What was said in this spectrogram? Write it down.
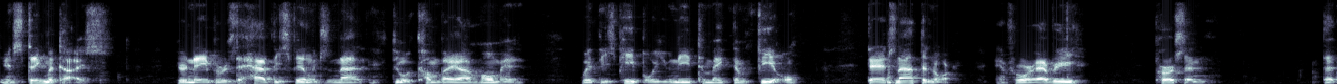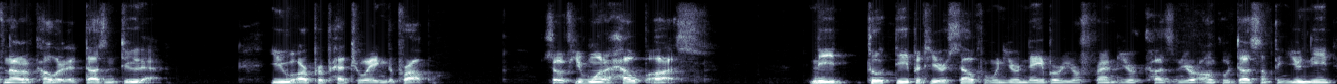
and stigmatize your neighbors to have these feelings and not do a kumbaya moment with these people. You need to make them feel that it's not the norm. And for every person that's not of color that doesn't do that, you are perpetuating the problem. So if you want to help us, need look deep into yourself and when your neighbor, your friend, your cousin, your uncle does something, you need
